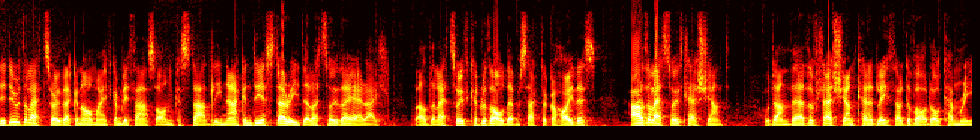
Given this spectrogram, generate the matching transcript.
Nid yw dyletswydd economaidd gymdeithasol yn cystadlu nac yn diysteri dyletswyddau eraill, fel dyletswydd cydwyddoldeb y sector gyhoeddus a ddyletswydd llesiant, o dan Ddeddf Llesiant Cenedlaethau'r Dyfodol Cymru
